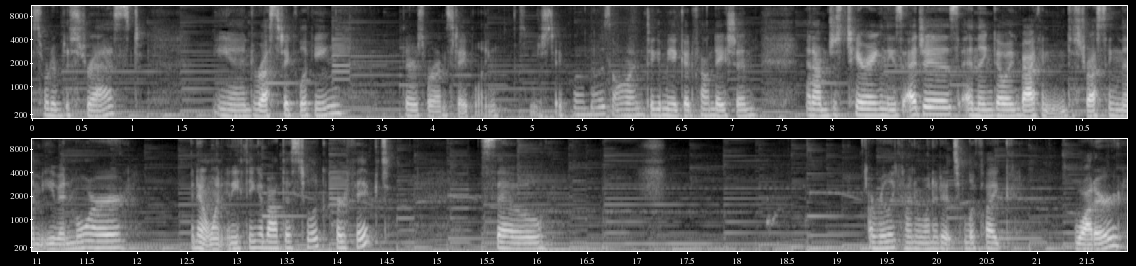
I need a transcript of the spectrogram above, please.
sort of distressed and rustic looking. There's where I'm stapling. So I'm just stapling those on to give me a good foundation. And I'm just tearing these edges and then going back and distressing them even more. I don't want anything about this to look perfect. So I really kind of wanted it to look like water,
